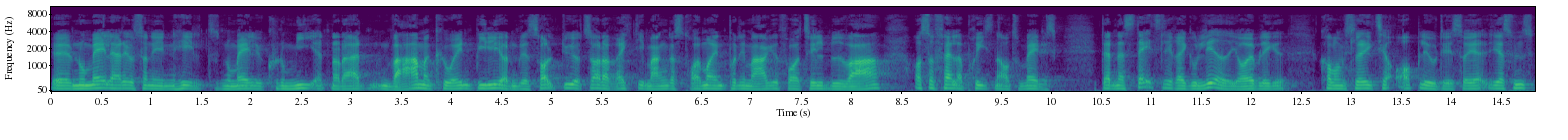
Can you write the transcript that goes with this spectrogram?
Øh, normalt er det jo sådan en helt normal økonomi, at når der er en vare, man køber ind billigt, og den bliver solgt dyrt, så er der rigtig mange, der strømmer ind på det marked for at tilbyde varer, og så falder prisen automatisk. Da den er statsligt reguleret i øjeblikket, kommer vi slet ikke til at opleve det. Så jeg, jeg synes,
